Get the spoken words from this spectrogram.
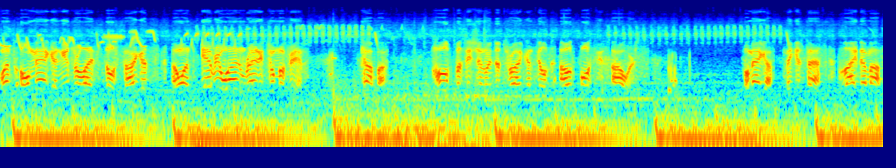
Once Omega neutralizes those targets, I want everyone ready to move in. Kappa, hold position with the truck until the outpost is ours. Omega, make it fast. Light them up.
